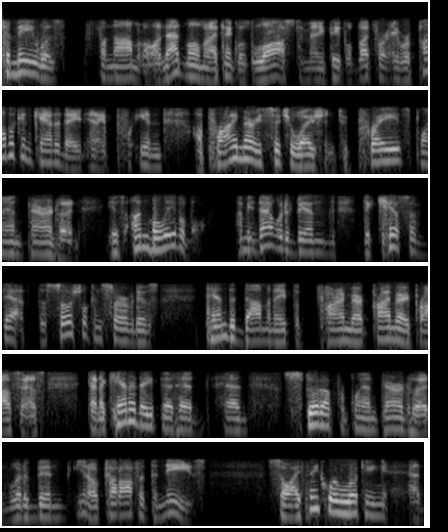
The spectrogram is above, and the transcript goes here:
to me was phenomenal. And that moment, I think, was lost to many people. But for a Republican candidate in a in a primary situation to praise Planned Parenthood is unbelievable. I mean, that would have been the kiss of death. The social conservatives tend to dominate the primary primary process, and a candidate that had had stood up for Planned Parenthood would have been, you know, cut off at the knees. So I think we're looking at,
